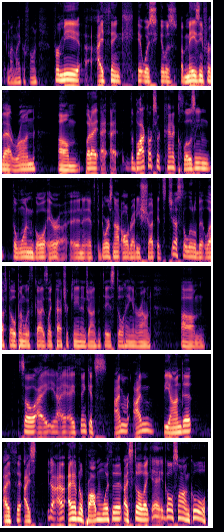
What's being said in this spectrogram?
hitting my microphone. For me, I think it was it was amazing for that run. Um, but I, I, I the Blackhawks are kind of closing the one goal era, and if the door's not already shut, it's just a little bit left open with guys like Patrick Kane and Jonathan Toews still hanging around. Um, so I, you know, I, I think it's I'm I'm beyond it. I think I, you know, I, I have no problem with it. I still like, hey, goal song, cool,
